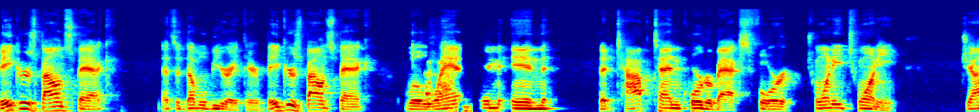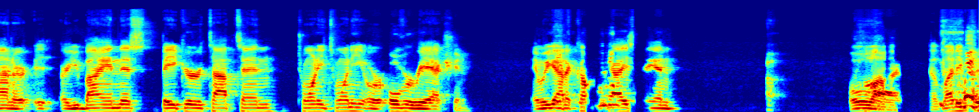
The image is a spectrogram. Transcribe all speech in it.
Baker's bounce back, that's a double B right there. Baker's bounce back will land him in the top 10 quarterbacks for 2020. John, are, are you buying this Baker top 10 2020 or overreaction? And we got a couple guys saying, hola, and let it go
